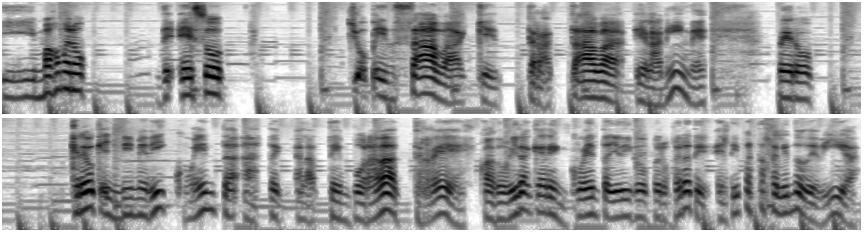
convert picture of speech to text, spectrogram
Y más o menos de eso yo pensaba que trataba el anime, pero creo que ni me di cuenta hasta la temporada 3. Cuando vine a caer en cuenta, yo digo, pero espérate, el tipo está saliendo de día.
